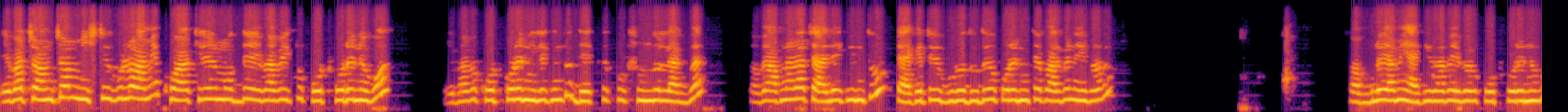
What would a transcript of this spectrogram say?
এবার চমচম মিষ্টিগুলো আমি খোয়া ক্ষীরের মধ্যে এভাবে একটু কোট করে নেব। এভাবে কোট করে নিলে কিন্তু দেখতে খুব সুন্দর লাগবে। তবে আপনারা চাইলে কিন্তু প্যাকেটের গুঁড়ো দুধেও করে নিতে পারবেন এইভাবে। সবগুলোই আমি একইভাবে এভাবে কোট করে নেব।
